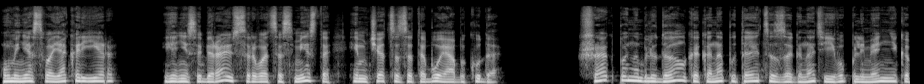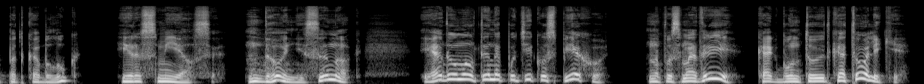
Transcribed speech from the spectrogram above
«У меня своя карьера. Я не собираюсь срываться с места и мчаться за тобой абы куда». Шаг понаблюдал, как она пытается загнать его племянника под каблук, и рассмеялся. «Донни, сынок, я думал, ты на пути к успеху, но посмотри, как бунтуют католики».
